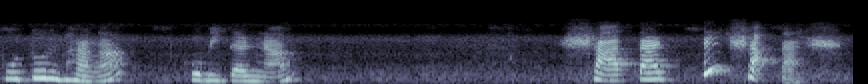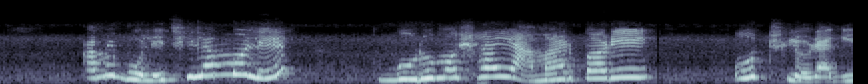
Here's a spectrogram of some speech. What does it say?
পুতুল ভাঙা, কবিতার নাম। সাত আটটে সাতাশ। আমি বলেছিলাম বলে গুরুমশাই আমার পরে উঠল রাগি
